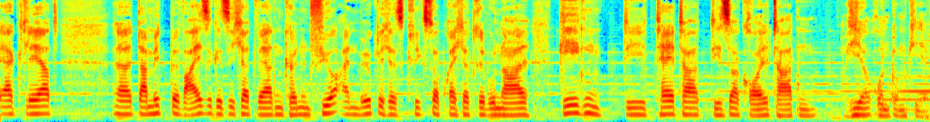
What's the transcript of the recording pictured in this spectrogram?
erklärt, äh, damit Beweise gesichert werden können für ein mögliches Kriegsverbrechertribunal gegen die Täter dieser Gräueltaten hier rund um Kiew.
